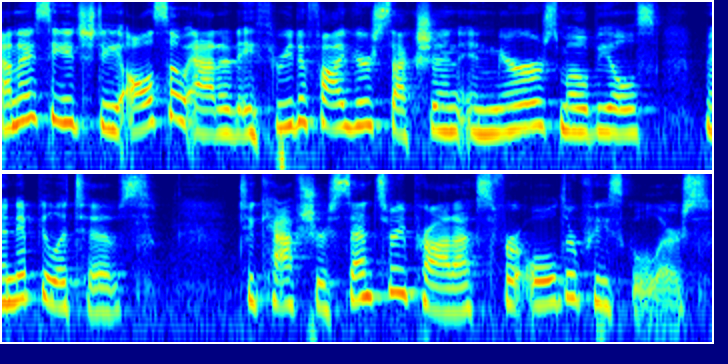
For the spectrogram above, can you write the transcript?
NICHD also added a three to five year section in Mirrors Mobile's manipulatives to capture sensory products for older preschoolers,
